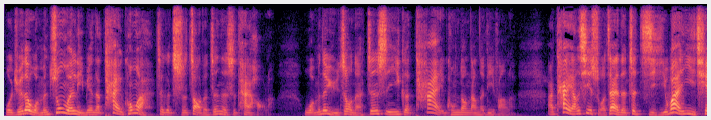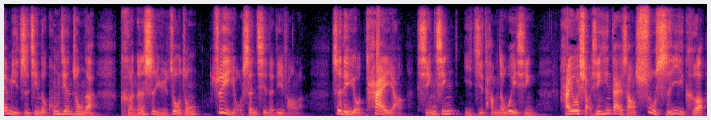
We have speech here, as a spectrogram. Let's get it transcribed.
我觉得我们中文里面的“太空”啊这个词造的真的是太好了。我们的宇宙呢，真是一个太空荡荡的地方了。而太阳系所在的这几万亿千米直径的空间中呢，可能是宇宙中最有生气的地方了。这里有太阳、行星以及它们的卫星，还有小行星带上数十亿颗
